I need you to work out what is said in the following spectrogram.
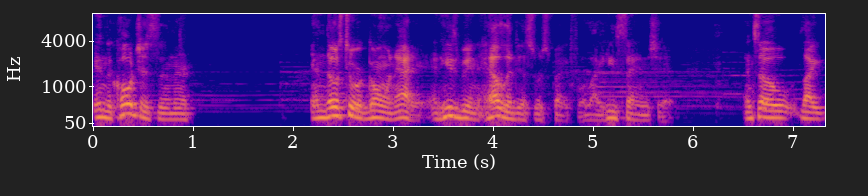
in the culture center, and those two are going at it, and he's being hella disrespectful, like he's saying shit. And so, like,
